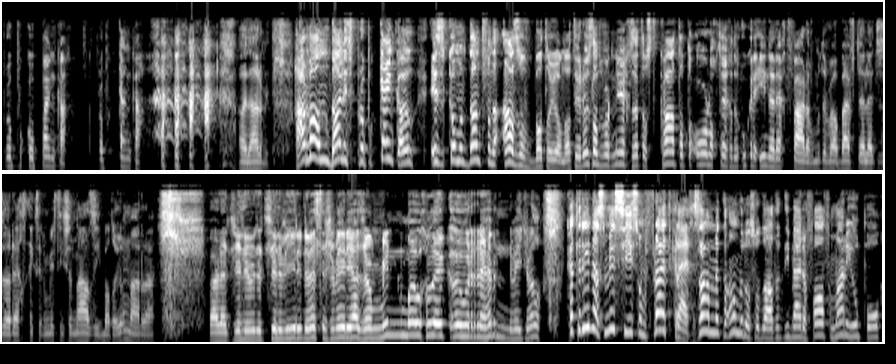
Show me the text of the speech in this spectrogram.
Propokopenka. Propokenka. oh, daarom niet. Haar man, Danis Propokenko, is commandant van de Azov-bataljon. Dat in Rusland wordt neergezet als het kwaad dat de oorlog tegen de Oekraïne rechtvaardigt. We moeten er wel bij vertellen, het is een rechtsextremistische nazi-bataljon. Maar, zullen, dat zullen we hier in de westerse media zo min mogelijk over hebben, weet je wel. Katerina's missie is om vrij te krijgen, samen met de andere soldaten die bij de val van Mariupol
